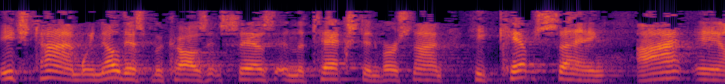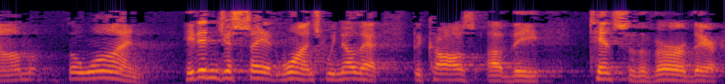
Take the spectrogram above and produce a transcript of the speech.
each time we know this because it says in the text in verse 9, he kept saying, I am the one. He didn't just say it once. We know that because of the tense of the verb there.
